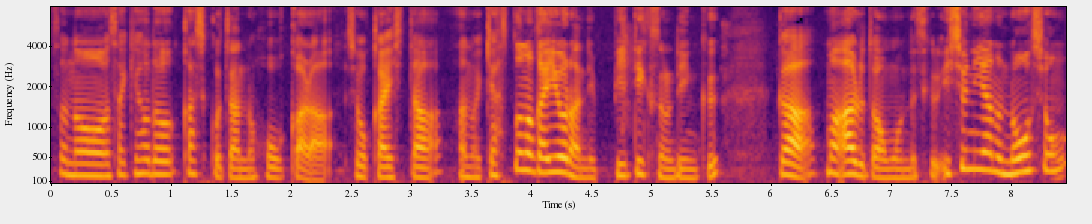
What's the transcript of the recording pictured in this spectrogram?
その先ほどかしこちゃんの方から紹介したあのキャストの概要欄に PTX のリンクが、まあ、あるとは思うんですけど一緒にあの Notion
